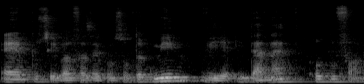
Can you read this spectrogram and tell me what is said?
é possível fazer consulta comigo via internet ou telefone.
